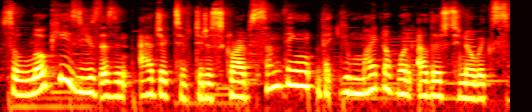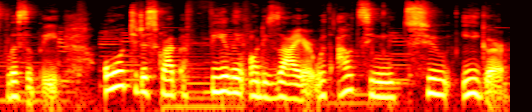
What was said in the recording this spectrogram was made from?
So, low key is used as an adjective to describe something that you might not want others to know explicitly, or to describe a feeling or desire without seeming too eager.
